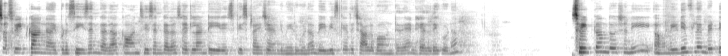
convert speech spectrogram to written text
సో స్వీట్ కార్న్ ఇప్పుడు సీజన్ కదా. కార్న్ సీజన్ కదా. సో ఇట్లాంటి రెసిపీస్ ట్రై చేయండి మీరు కూడా. బేబీస్కి అయితే చాలా బాగుంటుంది అండ్ హెల్దీ కూడా. స్వీట్ కార్న్ దోశని మీడియం ఫ్లేమ్ పెట్టి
